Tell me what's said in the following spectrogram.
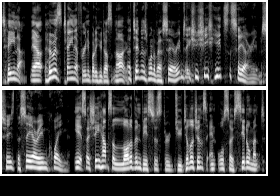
Tina. Now, who is Tina for anybody who doesn't know? Uh, Tina's one of our CRMs. Actually, she heads the CRMs. She's the CRM queen. Yeah, so she helps a lot of investors through due diligence and also settlement.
